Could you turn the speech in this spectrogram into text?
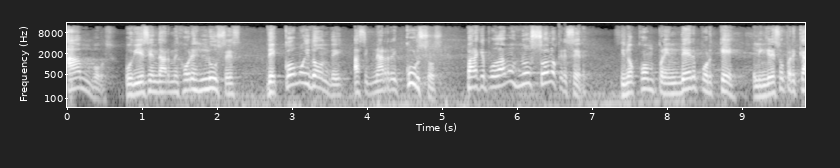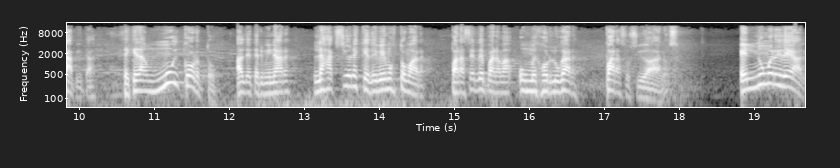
Ambos pudiesen dar mejores luces de cómo y dónde asignar recursos para que podamos no solo crecer, sino comprender por qué el ingreso per cápita se queda muy corto al determinar las acciones que debemos tomar para hacer de Panamá un mejor lugar para sus ciudadanos. El número ideal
